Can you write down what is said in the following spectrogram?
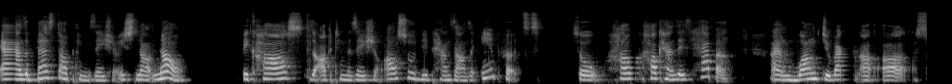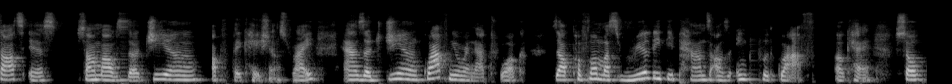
and the best optimization is not known because the optimization also depends on the inputs. So how, how can this happen? And one direct uh, uh, thought is some of the GNN applications, right? And the GNN graph neural network, the performance really depends on the input graph. Okay, so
